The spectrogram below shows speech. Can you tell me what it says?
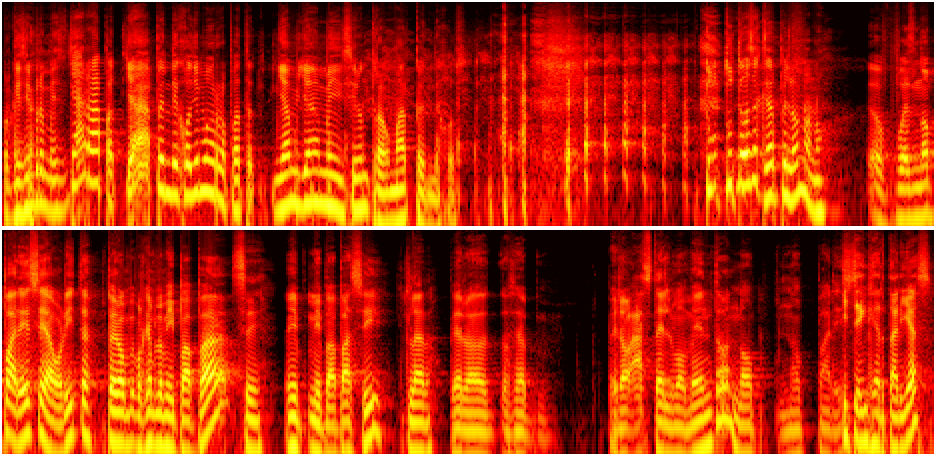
Porque siempre me dicen, ya rapa, ya, pendejos, ya me voy a rapar. Ya, ya me hicieron traumar, pendejos. ¿Tú, ¿Tú te vas a quedar pelón o no? Pues no parece ahorita. Pero, por ejemplo, mi papá, Sí, mi, mi papá sí. claro. Pero, o sea, pero hasta el momento no, no parece. ¿Y te injertarías?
